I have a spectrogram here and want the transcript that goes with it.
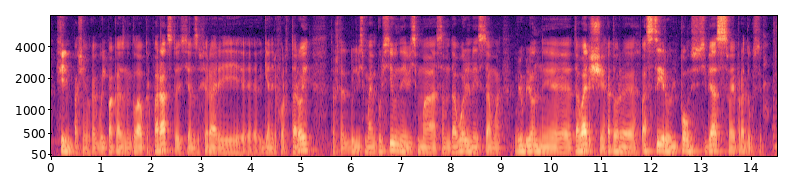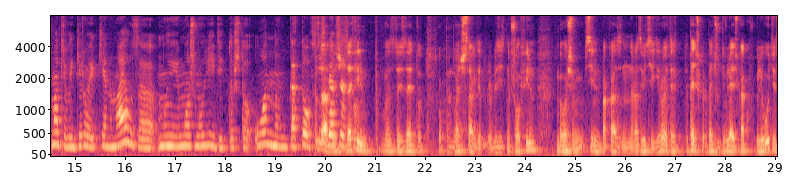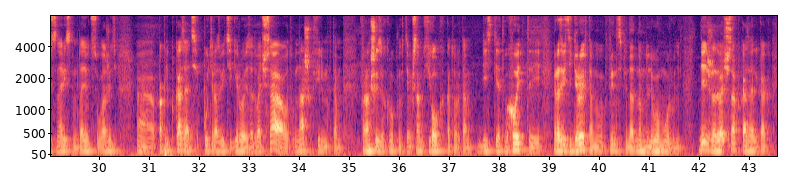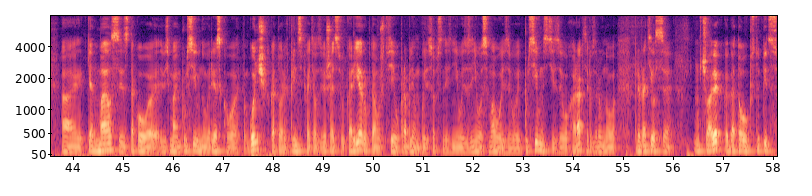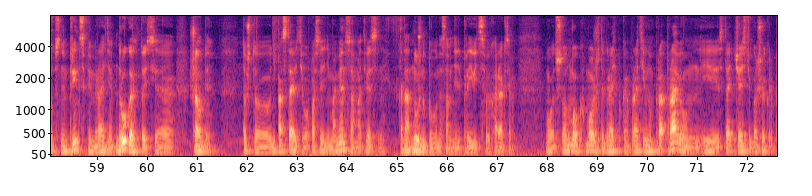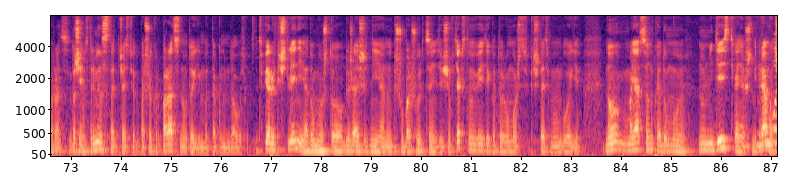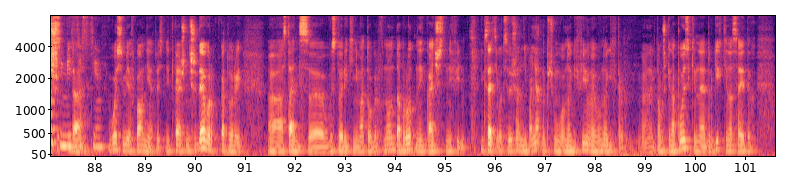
фильм, точнее, как были показаны главы корпорации, то есть Энзо Феррари и Генри Форд II, потому что это были весьма импульсивные, весьма самодовольные, самовлюбленные товарищи, которые ассоциировали полностью себя со своей продукцией. Рассматривая героя Кена Майлза, мы можем увидеть то, что он готов ну, да, себя в жертву. За фильм, то есть за этот, сколько там, два часа где-то приблизительно шел фильм, было очень сильно показано развитие героя. Это, опять же, опять же удивляюсь, как в Голливуде сценаристам удается уложить э, и показать путь развития героя за два часа, а вот в наших фильмах там франшизах крупных, тех же самых елках, которые там 10 лет выходят, и развитие героев там, в принципе, на одном нулевом уровне. Здесь же за два часа показали, как Кен Майлз из такого весьма импульсивного, резкого гонщика, который, в принципе, хотел завершать свою карьеру, потому что все его проблемы были, собственно, из-за него, из-за него самого, из-за его импульсивности, из-за его характера взрывного, превратился в человека, готового поступиться собственными принципами ради друга, то есть э, Шелби, то, что не подставить его в последний момент, самый ответственный когда нужно было на самом деле проявить свой характер. Вот, что он мог, может играть по корпоративным правилам и стать частью большой корпорации. Ну, точнее, он стремился стать частью этой большой корпорации, но в итоге ему так и не удалось. Это первое впечатление. Я думаю, что в ближайшие дни я напишу большую рецензию еще в текстовом виде, которую вы можете почитать в моем блоге. Но моя оценка, я думаю, ну, не 10, конечно, не ну, прямо... 8 из 10. Да, 8 вполне. То есть, это, конечно, не шедевр, который останется в истории кинематографа, но добротный, качественный фильм. И, кстати, вот совершенно непонятно, почему во многих фильмах, во многих, так, э, на том же кинопоиске, на других киносайтах,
